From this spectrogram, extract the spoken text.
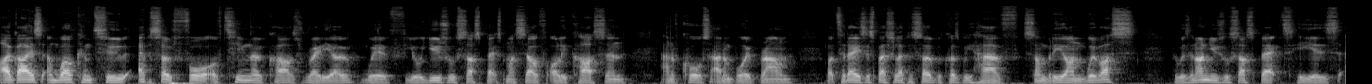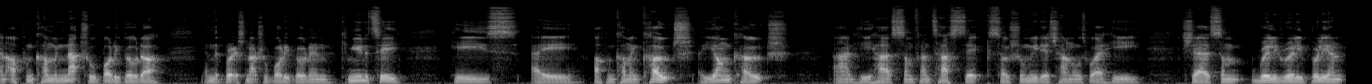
Hi, guys, and welcome to episode four of Team No Calves Radio with your usual suspects, myself, Ollie Carson, and of course, Adam Boyd Brown. But today's a special episode because we have somebody on with us who is an unusual suspect. He is an up and coming natural bodybuilder in the British natural bodybuilding community. He's a up and coming coach, a young coach, and he has some fantastic social media channels where he shares some really, really brilliant,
